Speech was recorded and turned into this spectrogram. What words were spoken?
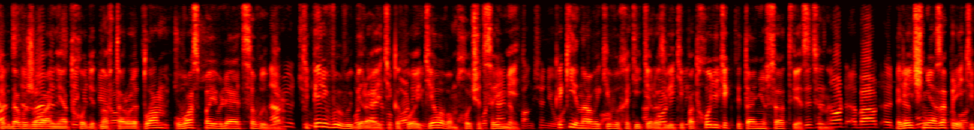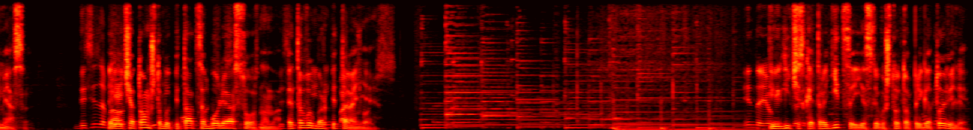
Когда выживание отходит на второй план, у вас появляется выбор. Теперь вы выбираете, какое тело вам хочется иметь, какие навыки вы хотите развить и подходите к питанию соответственно. Речь не о запрете мяса. Речь о том, чтобы питаться более осознанно. Это выбор питания. В йогической традиции, если вы что-то приготовили,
